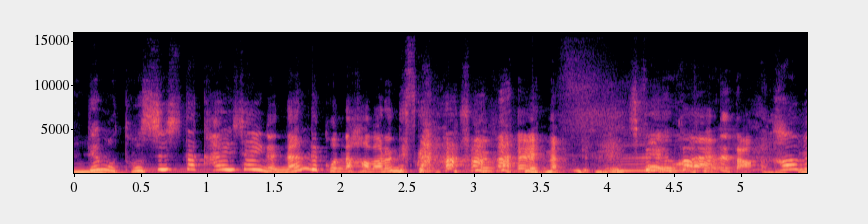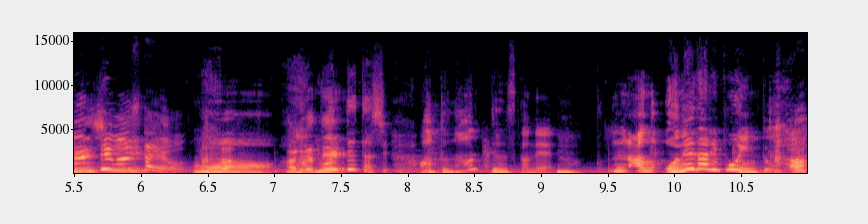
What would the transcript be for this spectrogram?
うんでも、年下会社員がなんでこんなハマるんですか？先輩。そうハマってた。ハマってましたよ。もう、ありがてえ待ってたし、あとなんていうんですかね、うんあの、おねだりポイント。わかり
